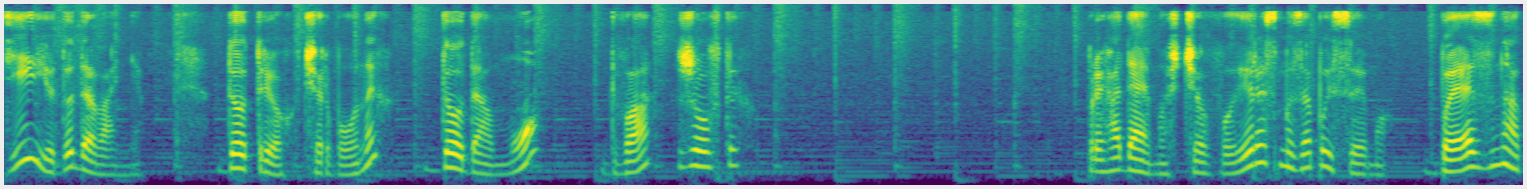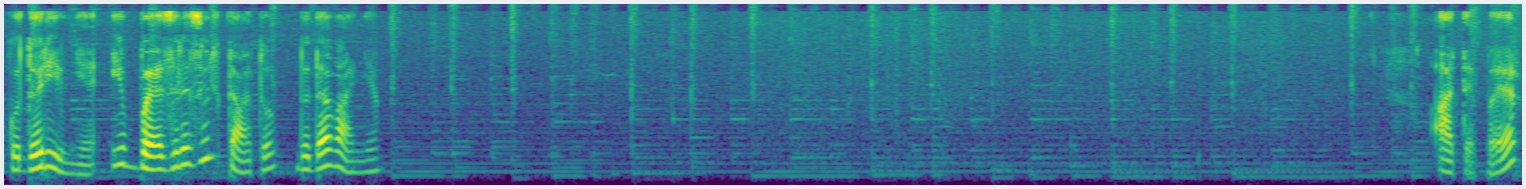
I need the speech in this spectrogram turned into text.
дією додавання. До трьох червоних додамо два жовтих. Пригадаємо, що вираз ми записуємо без знаку дорівнює і без результату додавання. А тепер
